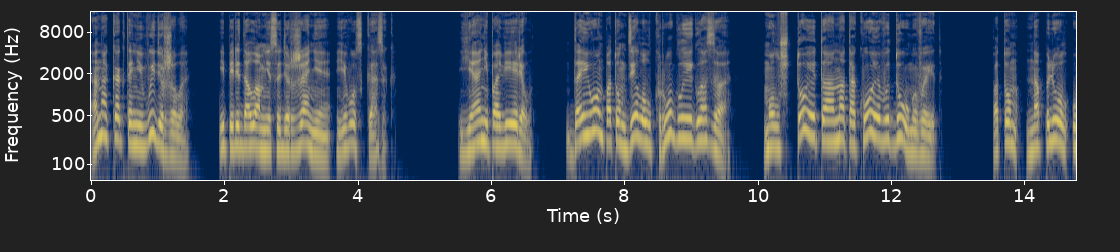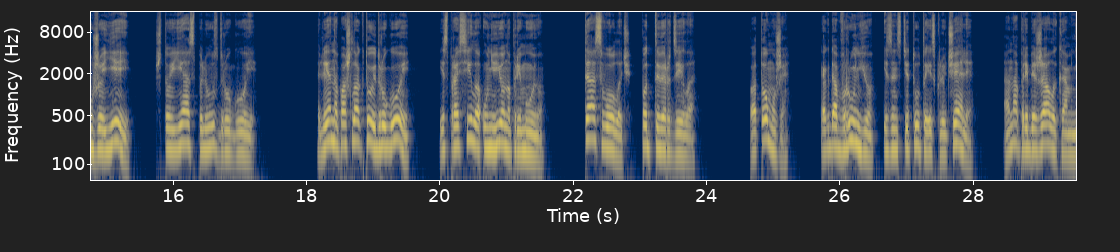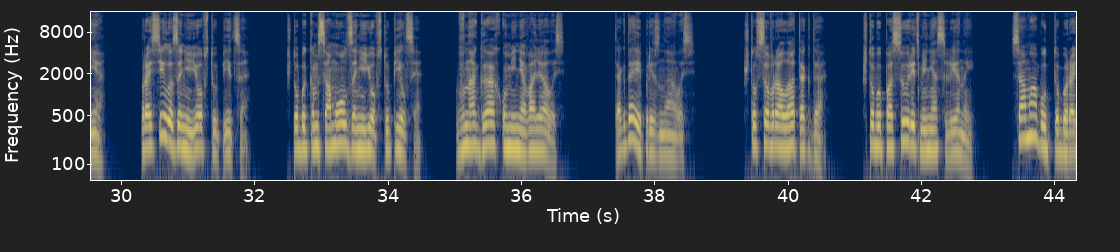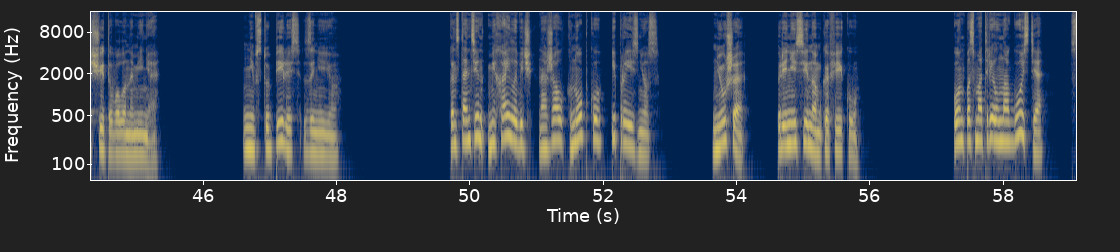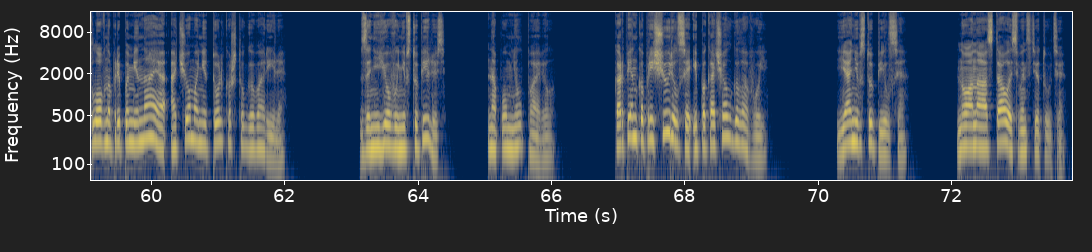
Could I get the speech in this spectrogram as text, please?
Она как-то не выдержала и передала мне содержание его сказок. Я не поверил. Да и он потом делал круглые глаза. Мол, что это она такое выдумывает? Потом наплел уже ей, что я сплю с другой. Лена пошла к той другой и спросила у нее напрямую. Та сволочь подтвердила. Потом уже, когда Врунью из института исключали, она прибежала ко мне. Просила за нее вступиться. Чтобы комсомол за нее вступился. В ногах у меня валялась. Тогда и призналась. Что соврала тогда. Чтобы поссорить меня с Леной. Сама будто бы рассчитывала на меня. Не вступились за нее. Константин Михайлович нажал кнопку и произнес: «Нюша, принеси нам кофейку». Он посмотрел на гостя, словно припоминая, о чем они только что говорили. «За нее вы не вступились?» — напомнил Павел. Карпенко прищурился и покачал головой. «Я не вступился. Но она осталась в институте.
